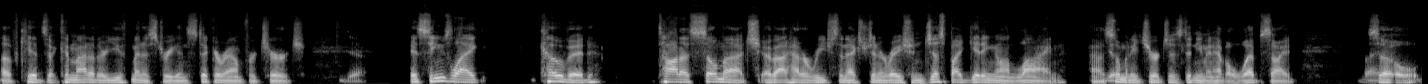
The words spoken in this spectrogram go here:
of kids that come out of their youth ministry and stick around for church. Yeah. It seems like COVID taught us so much about how to reach the next generation just by getting online. Uh, yep. So many churches didn't even have a website. Right. So,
